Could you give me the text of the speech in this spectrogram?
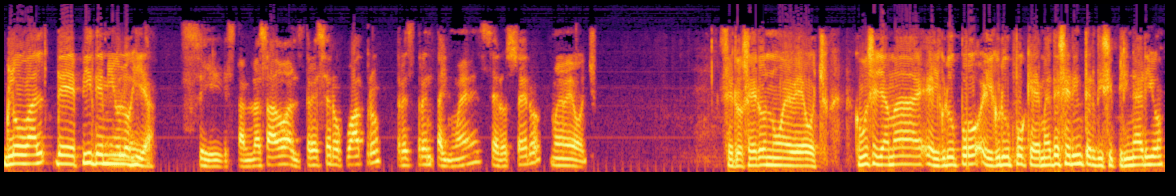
Global de Epidemiología. Sí, está enlazado al 304-339-0098. 0098. ¿Cómo se llama el grupo, el grupo que además de ser interdisciplinario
